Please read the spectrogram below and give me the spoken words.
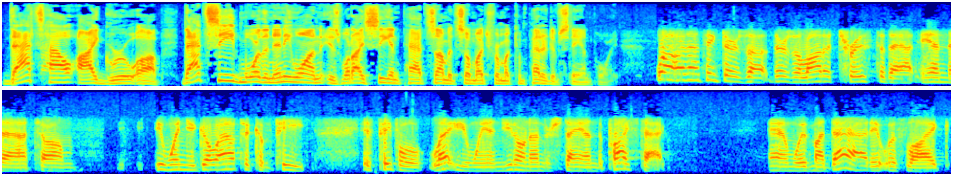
That's how I grew up. That seed, more than anyone, is what I see in Pat Summitt so much from a competitive standpoint. Well, and I think there's a there's a lot of truth to that. In that, um, when you go out to compete, if people let you win, you don't understand the price tag. And with my dad, it was like,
